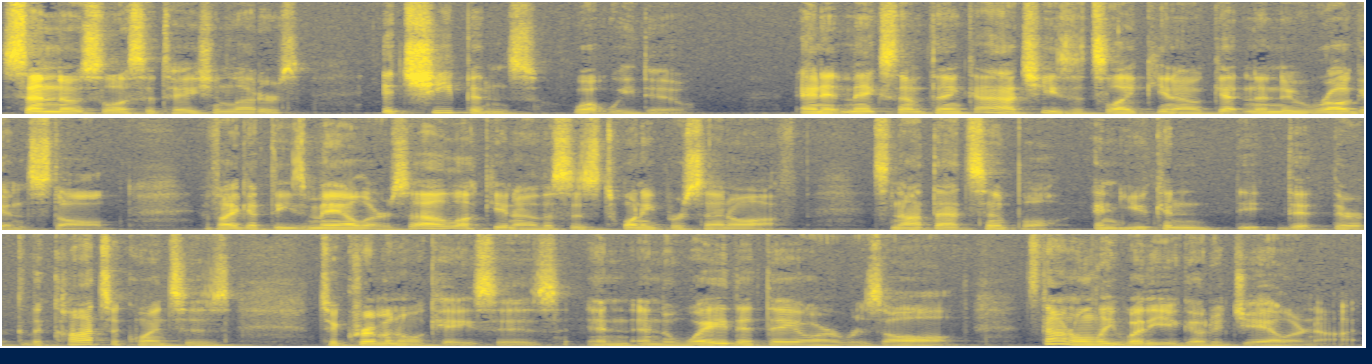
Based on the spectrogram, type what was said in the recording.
send those solicitation letters, it cheapens what we do, and it makes them think, ah, geez, it's like you know getting a new rug installed. If I get these mailers, oh look, you know this is twenty percent off. It's not that simple, and you can the, the, the consequences to criminal cases and, and the way that they are resolved. It's not only whether you go to jail or not.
